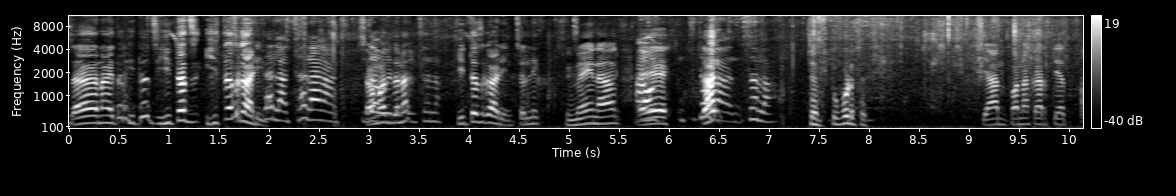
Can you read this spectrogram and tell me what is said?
जा नाही तर हिथच हिथच हिथच गाडी चला चला ना. समजलं ना? हिथच गाडी चल निघ. तुम्ही आहे ना? आहो, ए, चला चला. चल. तू पुढे चल. शहाणपणा करतात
